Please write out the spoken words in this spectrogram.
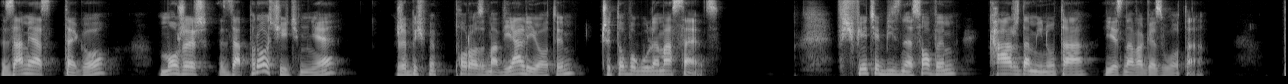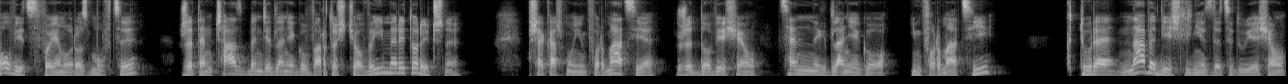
Zamiast tego możesz zaprosić mnie, żebyśmy porozmawiali o tym, czy to w ogóle ma sens. W świecie biznesowym Każda minuta jest na wagę złota. Powiedz swojemu rozmówcy, że ten czas będzie dla niego wartościowy i merytoryczny. Przekaż mu informację, że dowie się cennych dla niego informacji, które nawet jeśli nie zdecyduje się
